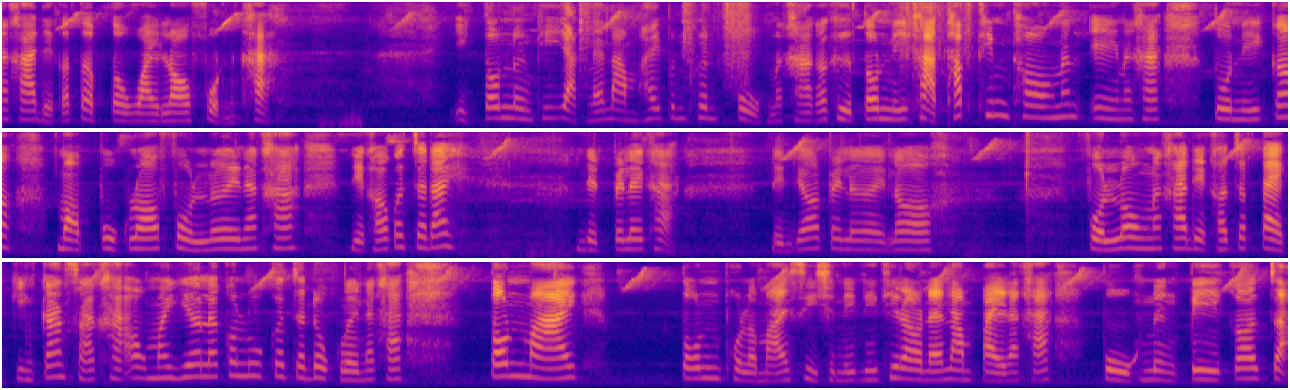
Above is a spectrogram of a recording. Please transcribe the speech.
นะคะ เดี๋ยวก็เติบโตไวรอฝนค่ะ อีกต้นหนึ่งที่อยากแนะนำให้เพื่อนๆปลูกนะคะ ก็คือต้นนี้ค่ะ ทับทิมทองนั่นเองนะคะ ตัวนี้ก็เหมาะปลูกรอฝนเลยนะคะ เดี๋ยวเขาก็จะได้เด็ดไปเลยค่ะ เด็ดยอดไปเลยรอ ฝนลงนะคะ เดี๋ยวเขาจะแตกกิ่งก้านสาขาออกมาเยอะแล้วก็ลูกก็จะดกเลยนะคะ ต้นไม้ต้นผลไม้สี่ชนิดนี้ที่เราแนะนำไปนะคะ ปลูกหนึ่งปีก็จะ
